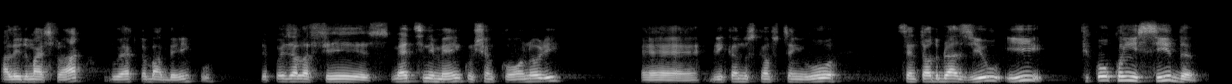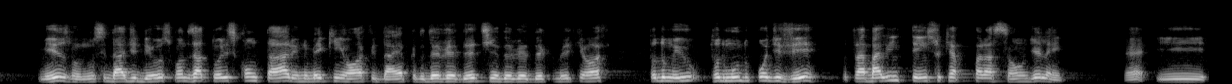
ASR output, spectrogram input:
A Lei do Mais Fraco, do Hector Babenco. Depois ela fez Medicine Man com Sean Connery, é, Brincando nos Campos do Senhor, Central do Brasil e ficou conhecida mesmo no Cidade de Deus quando os atores contaram no making off da época do DVD tinha DVD com making off todo mundo todo mundo pôde ver o trabalho intenso que é a preparação de elenco né? e,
